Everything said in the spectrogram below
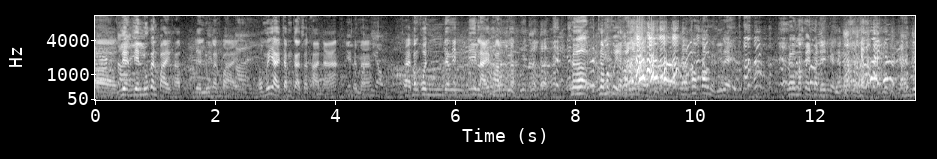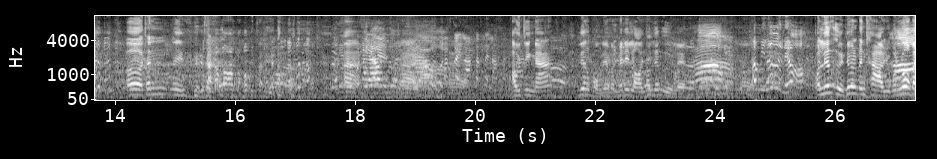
เอ่อเรียนเรียนรู้กันไปครับ เรียนรู้กันไปผมไม่อยากจำกัดสถานะเรียนใช่รู้ไหมคนเดียว ใช่บางคนยังมีหลายความเธอเธอมาคุยกับฉันยังไงเธอเข้ากล้องอยู่นี้เลย เธอมาเป็นประเด็นกับฉันเออฉันนี่สัตว์อ้อมเหรอสัตว์อ้อม อ่าคนเดียวใช่ ตั้งใจรักตั้งใจรัก เอาจริงนะ เรื่องผมเนี่ยมันไม่ได้ร้อนเท่าเรื่องอื่นเลยเธอมีเรื่องอื่นด้วยเหรอเพราะเรื่องอื่นที่มันเป็นข่าวอยู่บนโลกใบ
